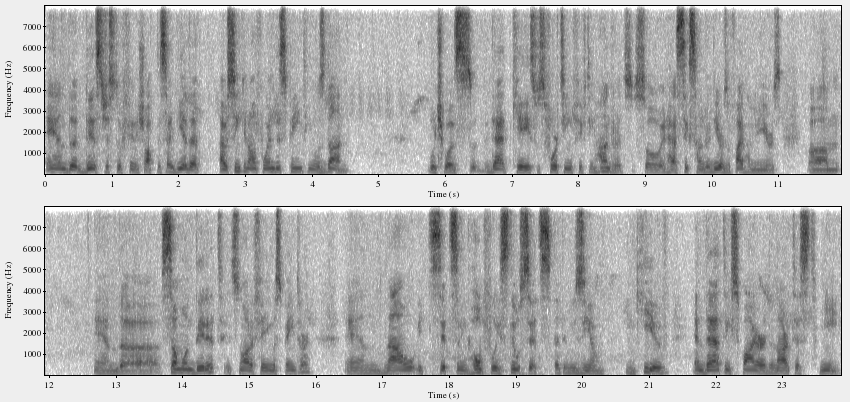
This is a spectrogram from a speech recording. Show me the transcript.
And uh, this, just to finish off this idea that I was thinking of when this painting was done, which was that case was 14, 1500s, so it has 600 years or 500 years. Um, and uh, someone did it. It's not a famous painter, and now it sits and hopefully still sits at the museum in Kiev and that inspired an artist me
